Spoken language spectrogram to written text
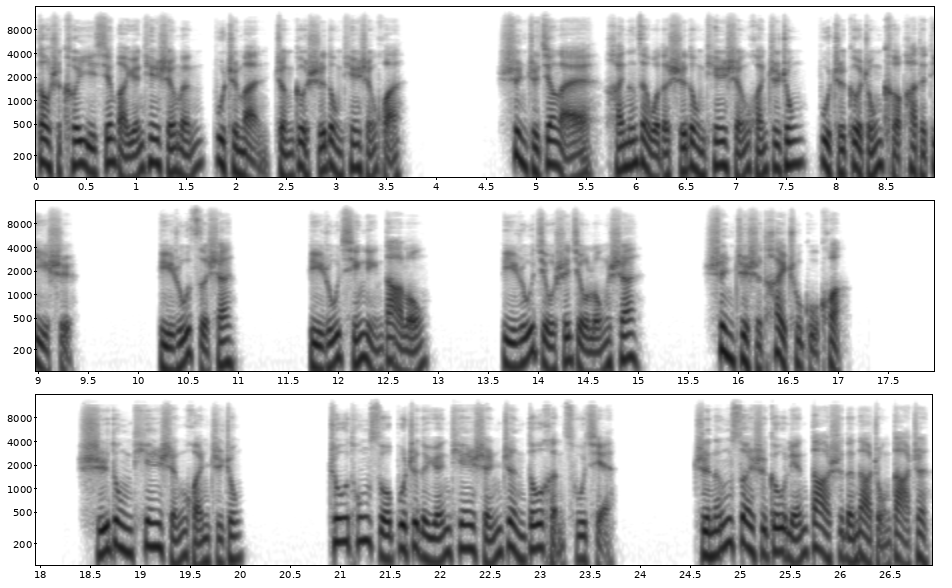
倒是可以先把元天神纹布置满整个十洞天神环，甚至将来还能在我的十洞天神环之中布置各种可怕的地势，比如紫山，比如秦岭大龙，比如九十九龙山，甚至是太初古矿。十洞天神环之中。周通所布置的元天神阵都很粗浅，只能算是勾连大势的那种大阵。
